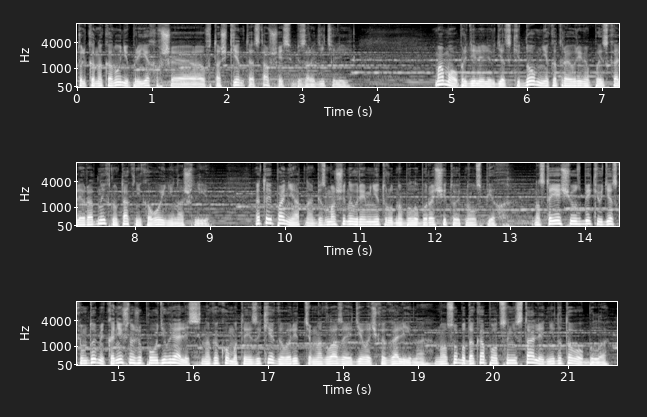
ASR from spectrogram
только накануне приехавшая в Ташкент и оставшаяся без родителей. Маму определили в детский дом, некоторое время поискали родных, но так никого и не нашли. Это и понятно, без машины времени трудно было бы рассчитывать на успех. Настоящие узбеки в детском доме, конечно же, поудивлялись, на каком это языке говорит темноглазая девочка Галина, но особо докапываться не стали, не до того было –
